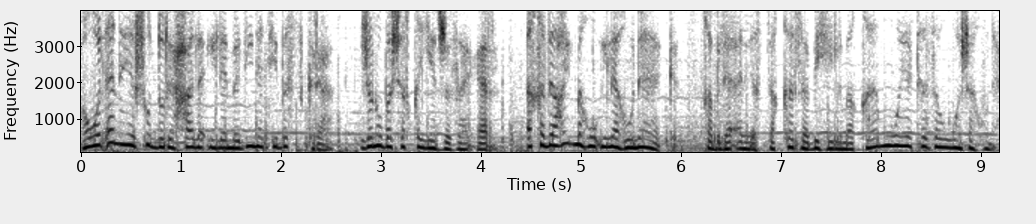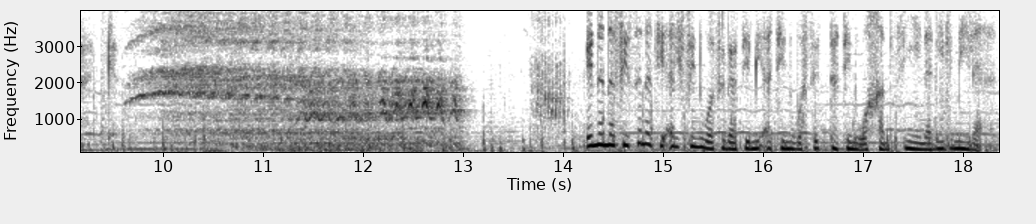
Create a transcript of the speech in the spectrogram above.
هو الآن يشد الرحال إلى مدينة بسكرة. جنوب شرقي الجزائر. أخذ علمه إلى هناك قبل أن يستقر به المقام ويتزوج هناك. إننا في سنة 1356 للميلاد.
